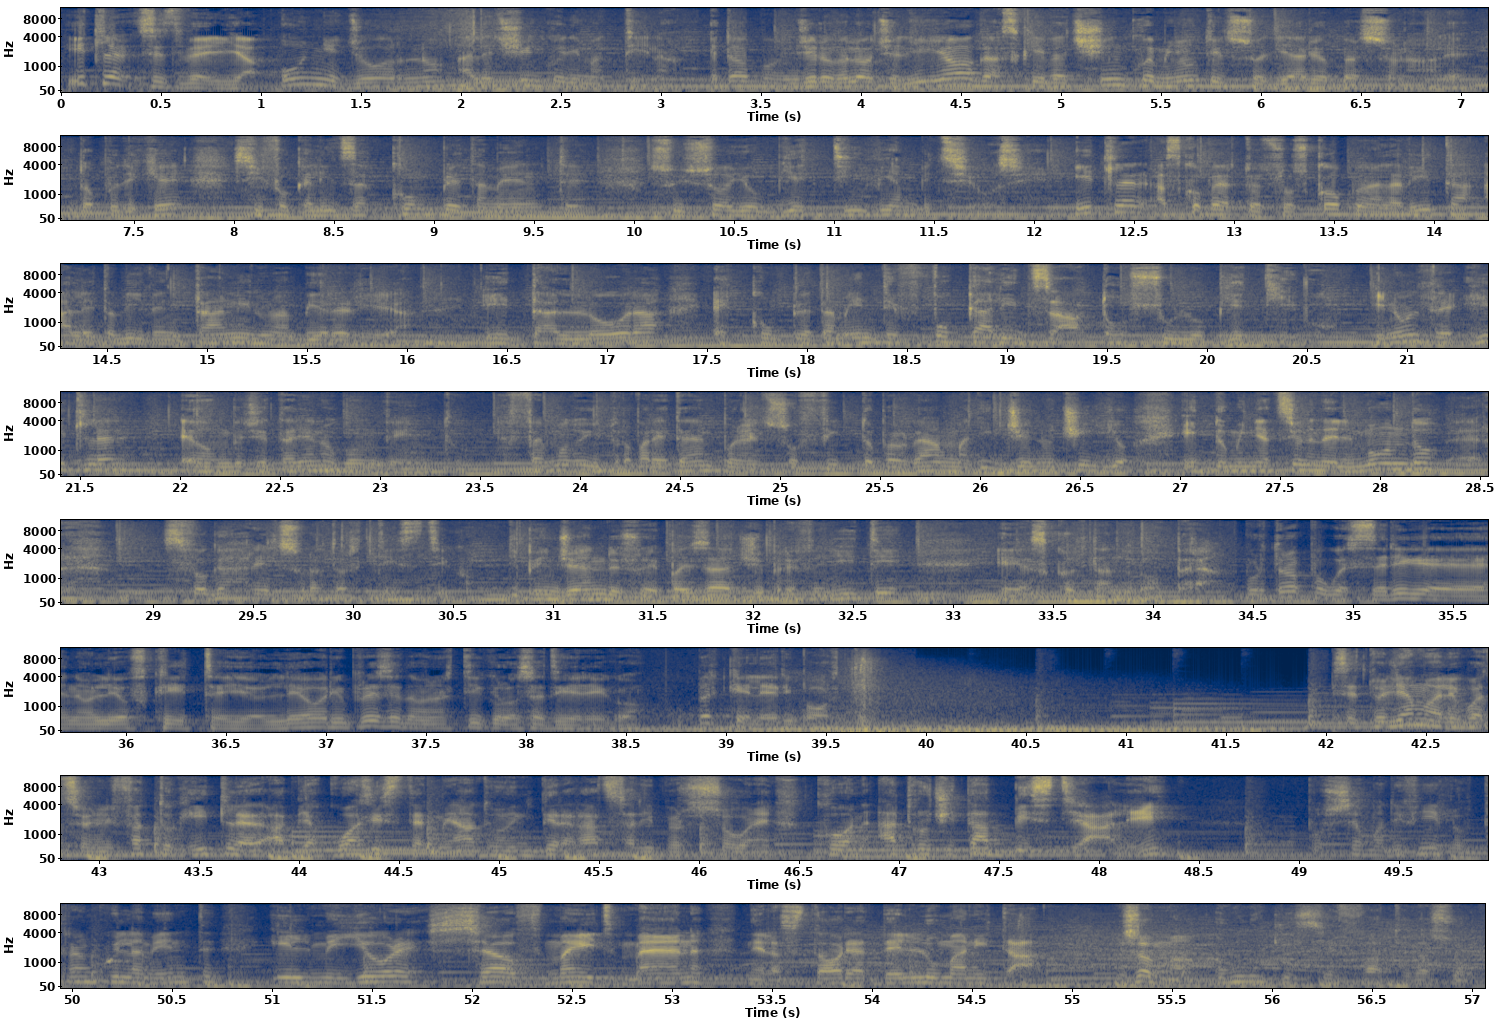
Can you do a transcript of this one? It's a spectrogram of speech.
Hitler si sveglia ogni giorno alle 5 di mattina e dopo un giro veloce di yoga scrive a 5 minuti il suo diario personale, dopodiché si focalizza completamente sui suoi obiettivi ambiziosi. Hitler ha scoperto il suo scopo nella vita all'età di 20 anni in una birreria e da allora è completamente focalizzato sull'obiettivo. Inoltre Hitler è un vegetariano convinto e fa in modo di trovare tempo nel suo fitto programma di genocidio e dominazione del mondo per sfogare il suo lato artistico, dipingendo i suoi paesaggi preferiti e ascoltando l'opera. Purtroppo queste righe non le ho scritte io, le ho riprese da un articolo satirico. Perché le riporto? Se togliamo dall'equazione il fatto che Hitler abbia quasi sterminato un'intera razza di persone con atrocità bestiali, possiamo definirlo tranquillamente il migliore self-made man nella storia dell'umanità. Insomma, uno che si è fatto da solo.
